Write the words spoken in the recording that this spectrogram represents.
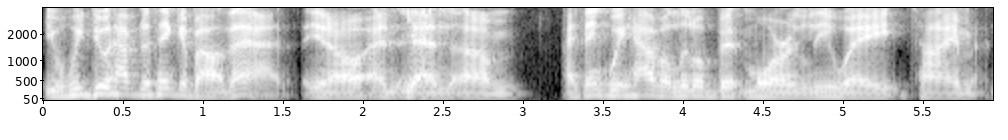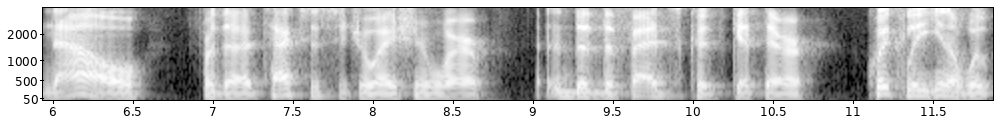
we do have to think about that. You know, and yes. and um, I think we have a little bit more leeway time now for the Texas situation where the the feds could get there quickly. You know, we,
